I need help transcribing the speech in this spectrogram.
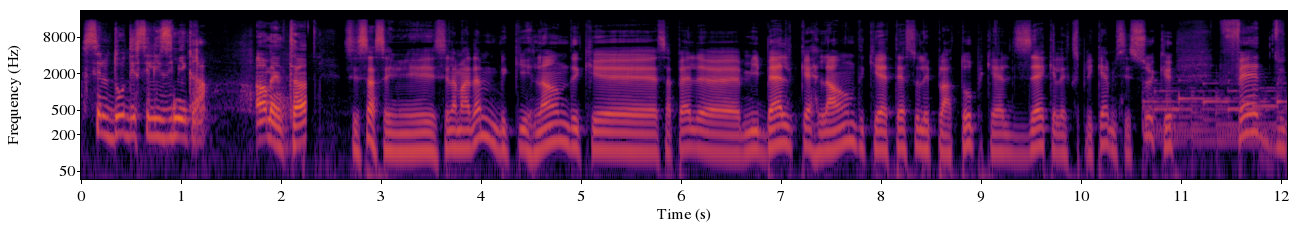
c'est le dos de les immigrants. En même temps, C'est ça, c'est la madame Kirland qui s'appelle euh, Mibel Kirland qui était sur les plateaux puis qu'elle disait, qu'elle expliquait, mais c'est sûr que fait du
